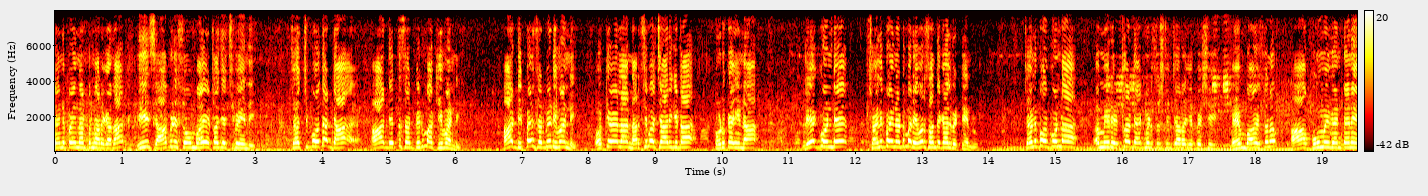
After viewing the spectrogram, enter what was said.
చనిపోయింది అంటున్నారు కదా ఈ సాపిడి సోంబాయి ఎట్లా చచ్చిపోయింది? చచ్చిపోతే డా ఆ డెత్ సర్టిఫికేట్ మాకు ఇవ్వండి. ఆ డిపెండ్ సర్టిఫికేట్ ఇవ్వండి. ఒకవేళ నరసింహ గిట కొడుకయిందా లేకుంటే చనిపోయినట్టు మరి ఎవరు సంతకాలు పెట్టిండ్రు? చనిపోకుండా మీరు ఎట్లా డాక్యుమెంట్ సృష్టించారని చెప్పేసి మేము భావిస్తున్నాం. ఆ భూమి వెంటనే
